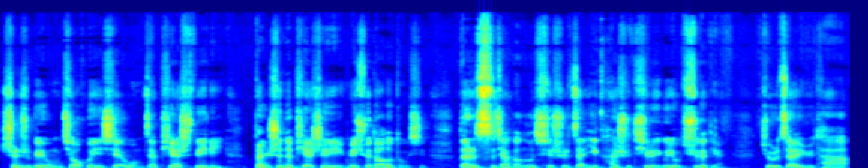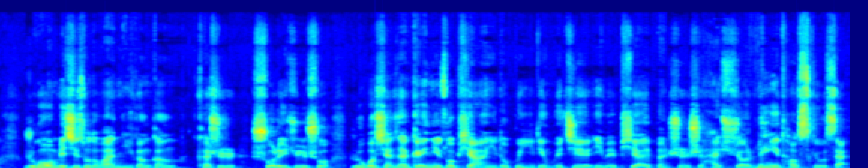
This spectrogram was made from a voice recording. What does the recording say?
甚至给我们教会一些我们在 PhD 里本身的 PhD 里没学到的东西。但是思佳刚刚其实在一开始提了一个有趣的点，就是在于他，如果我没记错的话，你刚刚开始说了一句说，如果现在给你做 PI，你都不一定会接，因为 PI 本身是还需要另一套 skill set。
